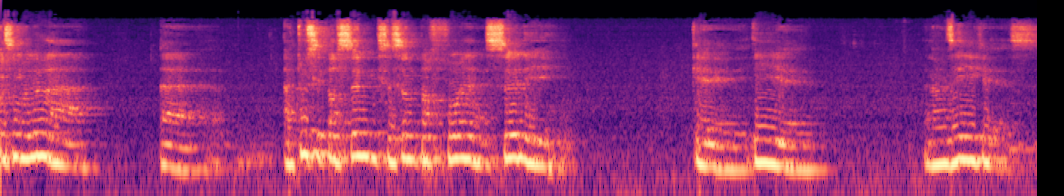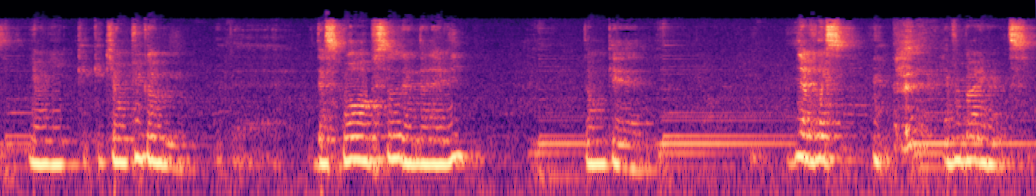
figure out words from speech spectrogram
à ce ces personnes qui se sentent parfois seules et euh, qui ont, plus comme euh, d'espoir dans, la vie. Donc, euh, la voici. Everybody hurts.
